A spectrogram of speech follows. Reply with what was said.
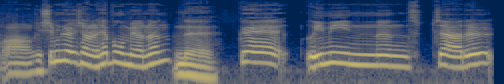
어, 그 시뮬레이션을 해보면은 네, 꽤 의미 있는 숫자를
